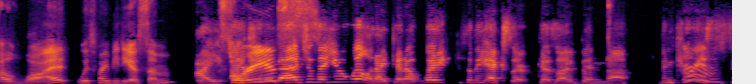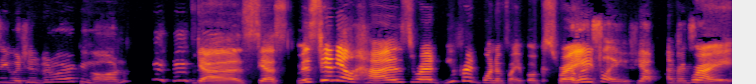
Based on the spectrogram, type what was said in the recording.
a lot with my BDSM I, Stories? I can imagine that you will, and I cannot wait for the excerpt because I've been uh, been curious mm. to see what you've been working on. yes, yes. Miss Danielle has read. You've read one of my books, right? I read Slave. Yep, I've read Slave. Right,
